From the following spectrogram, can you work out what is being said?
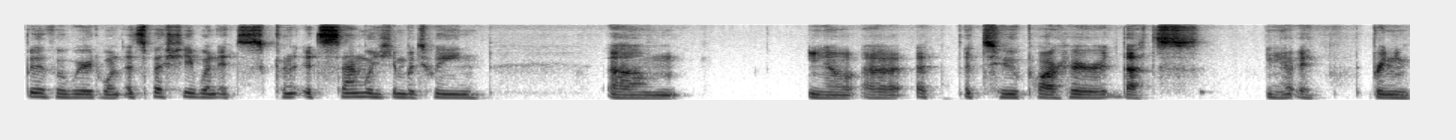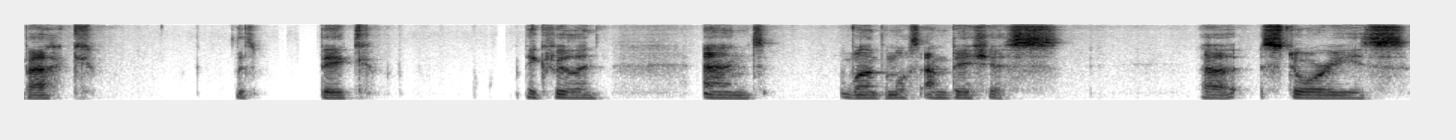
bit of a weird one, especially when it's kind of it's sandwiched in between, um, you know, a a, a two parter that's you know it bringing back this big big villain, and one of the most ambitious uh, stories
